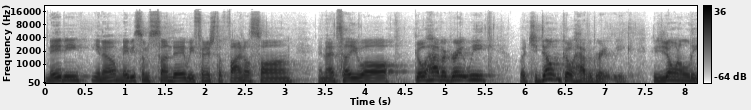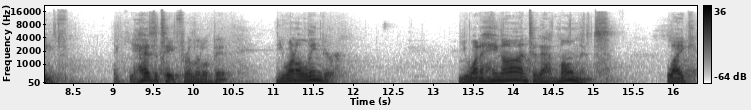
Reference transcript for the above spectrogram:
Maybe, you know, maybe some Sunday we finish the final song and I tell you all, go have a great week, but you don't go have a great week because you don't want to leave. Like you hesitate for a little bit. You want to linger. You want to hang on to that moment. Like,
